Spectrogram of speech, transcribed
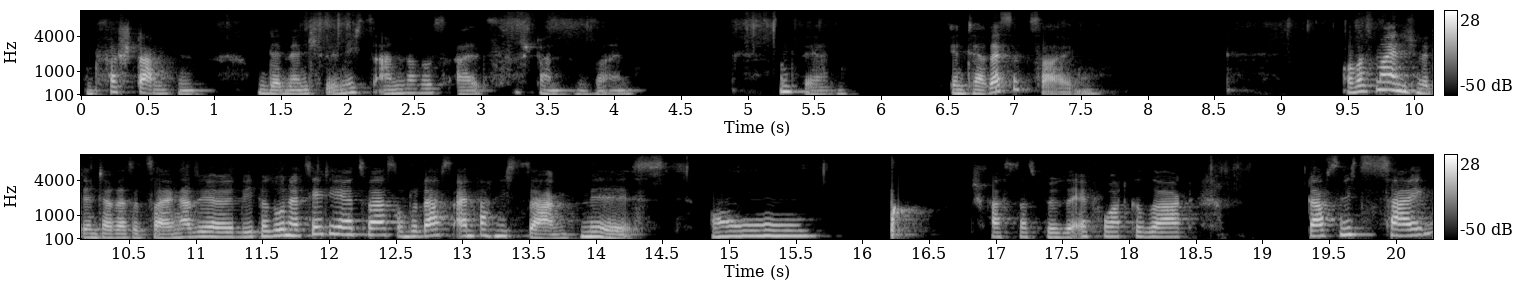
und verstanden. Und der Mensch will nichts anderes als verstanden sein und werden. Interesse zeigen, und was meine ich mit Interesse zeigen? Also die Person erzählt dir jetzt was und du darfst einfach nichts sagen. Mist. Oh, ich fast das böse F-Wort gesagt. Darfst nichts zeigen,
